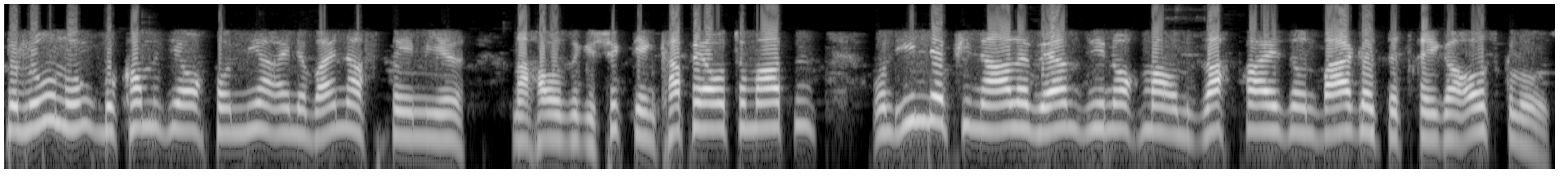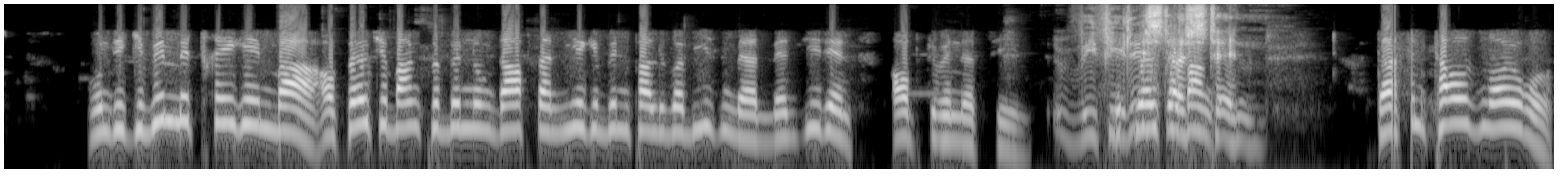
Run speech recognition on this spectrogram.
Belohnung bekommen Sie auch von mir eine Weihnachtsprämie nach Hause geschickt, den Kaffeeautomaten. Und in der Finale werden Sie nochmal um Sachpreise und Bargeldbeträge ausgelost. Und die Gewinnbeträge im Bar, auf welche Bankverbindung darf dann Ihr Gewinnfall überwiesen werden, wenn Sie den Hauptgewinn erzielen? Wie viel Mit ist das Bank? denn? Das sind 1000 Euro.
